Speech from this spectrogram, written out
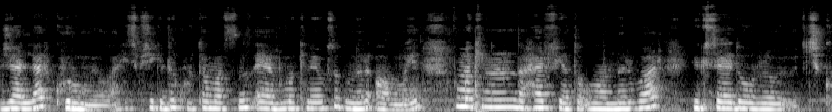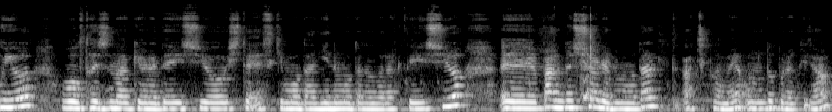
jeller kurumuyorlar. Hiçbir şekilde kurutamazsınız. Eğer bu makine yoksa bunları almayın. Bu makinenin de her fiyata olanları var. Yükseğe doğru çıkıyor. Voltajına göre değişiyor. İşte eski model, yeni model olarak değişiyor. E, ben de şöyle bir model açıklamaya onu da bırakacağım.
